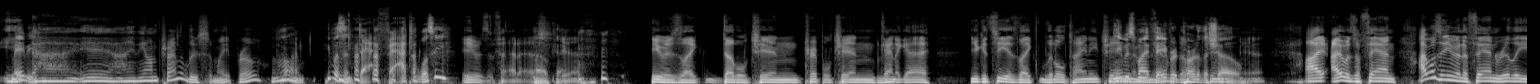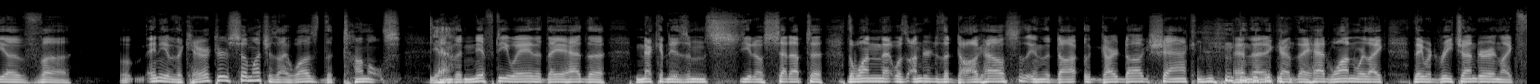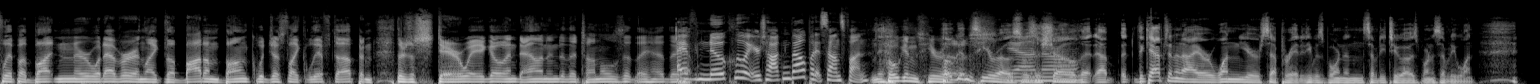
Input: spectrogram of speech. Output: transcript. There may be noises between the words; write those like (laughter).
Maybe. Yeah, uh, yeah, I mean, I'm trying to lose some weight, bro. Come Oh, on. he wasn't that fat, was he? (laughs) He was a fat ass. Okay. Yeah. he was like double chin, triple chin kind of guy. You could see his like little tiny chin. Mm-hmm. He was my then he had favorite part of the chin. show. Yeah. I, I was a fan. I wasn't even a fan really of uh, Uh, any of the characters so much as I was the tunnels. Yeah. And the nifty way that they had the mechanisms, you know, set up to the one that was under the doghouse in the dog, guard dog shack, (laughs) and then it they had one where like they would reach under and like flip a button or whatever, and like the bottom bunk would just like lift up, and there's a stairway going down into the tunnels that they had there. I have no clue what you're talking about, but it sounds fun. Hogan's Heroes. Hogan's Heroes Yeah, was a no. show that uh, the captain and I are one year separated. He was born in 72, I was born in 71.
